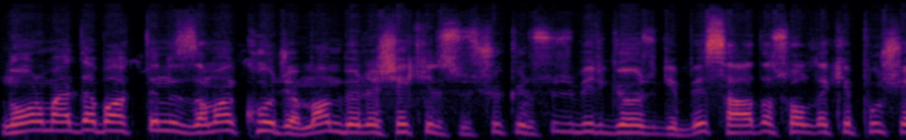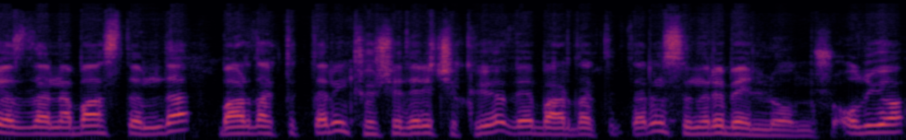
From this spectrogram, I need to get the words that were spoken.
Normalde baktığınız zaman kocaman böyle şekilsiz, şükülsüz bir göz gibi. Sağda soldaki push yazılarına bastığımda bardaklıkların köşeleri çıkıyor ve bardaklıkların sınırı belli olmuş oluyor.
